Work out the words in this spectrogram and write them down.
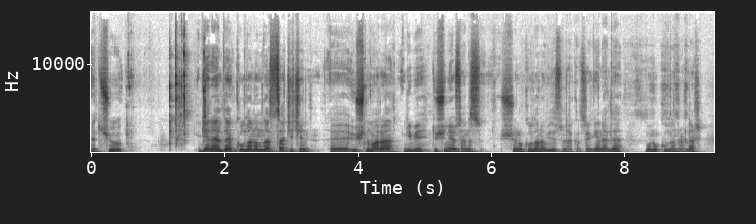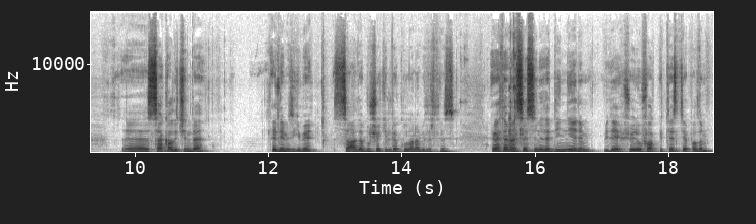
Evet şu genelde kullanımda saç için 3 numara gibi düşünüyorsanız şunu kullanabiliyorsunuz arkadaşlar. Genelde bunu kullanırlar. E, sakal için de dediğimiz gibi sade bu şekilde kullanabilirsiniz. Evet hemen sesini de dinleyelim. Bir de şöyle ufak bir test yapalım.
